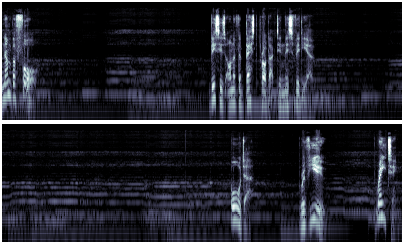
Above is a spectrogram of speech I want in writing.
Number 4. This is one of the best product in this video. Order. Review. Rating.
